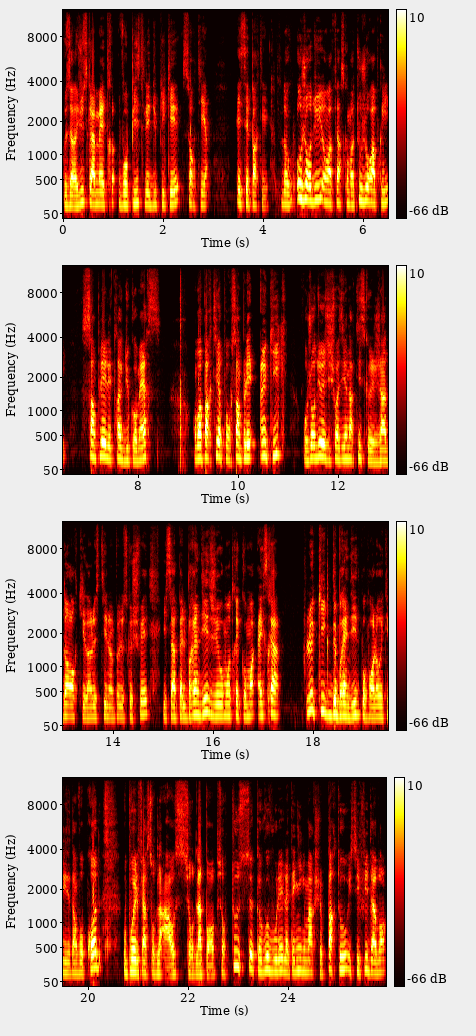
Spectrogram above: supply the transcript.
Vous aurez jusqu'à mettre vos pistes, les dupliquer, sortir, et c'est parti. Donc aujourd'hui, on va faire ce qu'on m'a toujours appris, sampler les tracks du commerce. On va partir pour sampler un kick. Aujourd'hui, j'ai choisi un artiste que j'adore, qui est dans le style un peu de ce que je fais. Il s'appelle Branded. Je vais vous montrer comment extraire le kick de Branded pour pouvoir le réutiliser dans vos prods. Vous pouvez le faire sur de la house, sur de la pop, sur tout ce que vous voulez. La technique marche partout. Il suffit d'avoir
